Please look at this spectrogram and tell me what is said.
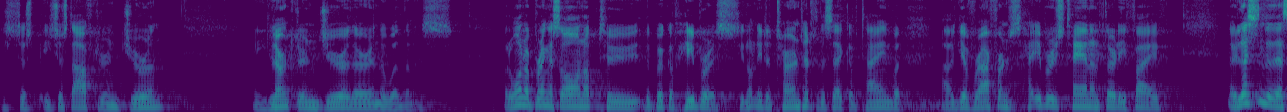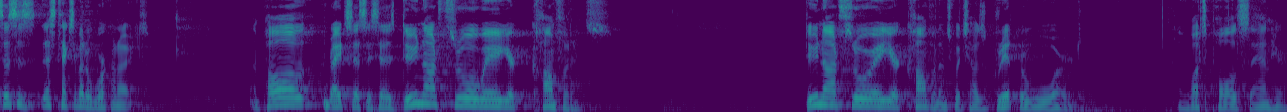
He's just, he's just after enduring. He learned to endure there in the wilderness. But I want to bring us on up to the book of Hebrews. You don't need to turn to it for the sake of time, but I'll give reference Hebrews 10 and 35. Now, listen to this. This, is, this takes a bit working out. And Paul writes this he says, Do not throw away your confidence. Do not throw away your confidence, which has great reward. And what's Paul saying here?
